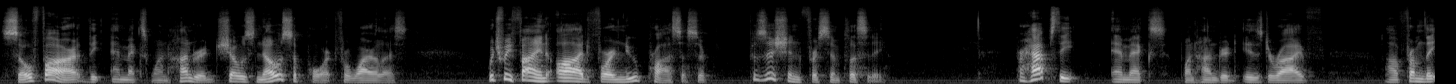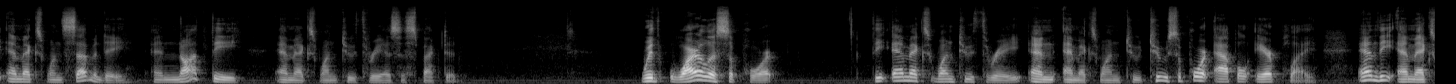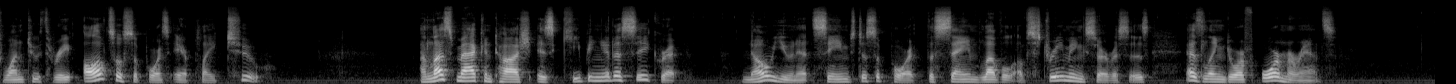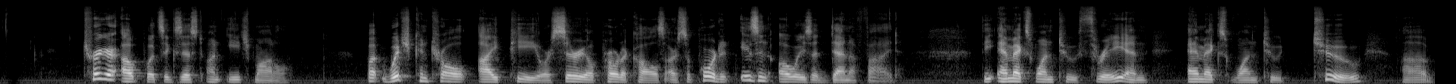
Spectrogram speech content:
So far, the MX100 shows no support for wireless, which we find odd for a new processor positioned for simplicity. Perhaps the MX100 is derived uh, from the MX170 and not the MX123 as suspected. With wireless support, the MX123 and MX122 support Apple AirPlay, and the MX123 also supports AirPlay 2. Unless McIntosh is keeping it a secret, no unit seems to support the same level of streaming services as Lyngdorf or Marantz. Trigger outputs exist on each model, but which control IP or serial protocols are supported isn't always identified. The MX123 and MX122 uh,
